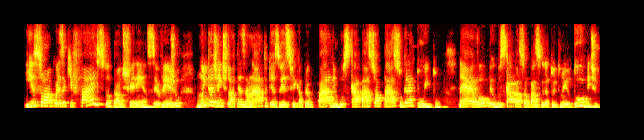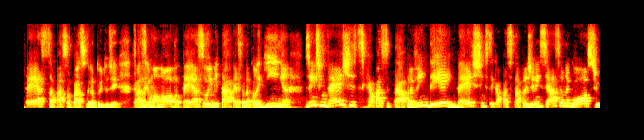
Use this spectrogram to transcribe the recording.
isso é uma coisa que faz total diferença. Eu vejo muita gente do artesanato que às vezes fica preocupado em buscar passo a passo gratuito. Né? Eu vou buscar passo a passo gratuito no YouTube, de peça, passo a passo gratuito de fazer uma nova peça ou imitar a peça da coleguinha. Gente, investe em se capacitar para vender, investe em se capacitar para gerenciar seu negócio.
